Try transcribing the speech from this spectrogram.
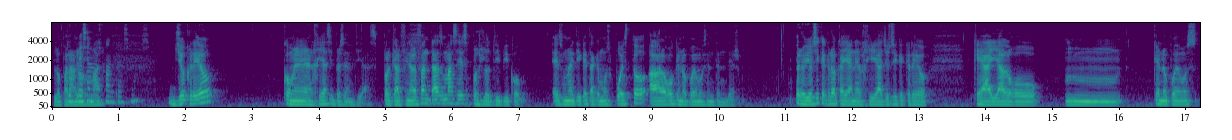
Lo ¿Tú crees en los paranormal. fantasmas? Yo creo como en energías y presencias. Porque al final fantasmas es pues lo típico. Es una etiqueta que hemos puesto a algo que no podemos entender. Pero yo sí que creo que haya energías, yo sí que creo que hay algo mm, que no podemos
